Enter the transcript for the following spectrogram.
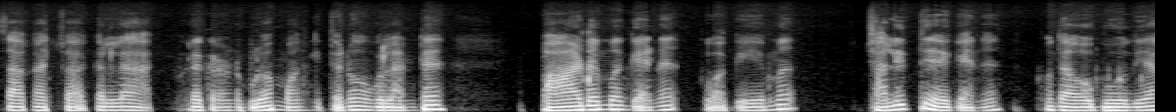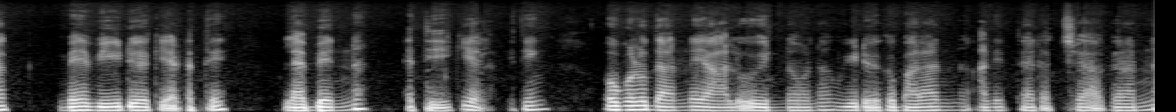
සාකච්ඡා කරලා ඉවර කරන්න පුළුවන් මම හිතනවා ඔයගලන්ට පාඩම ගැන වගේම චලිතය ගැන හොඳ අවබෝධයක් මේ වීඩියෝ එක යටතේ ලැබෙන්න ඇති කියලා. ඉතින් ඔයගොල්ලෝ දන්න යාළුවෝ ඉන්නවනම් වීඩියෝ එක බලන්න අනිත් අයට ෂෙයා කරන්න.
